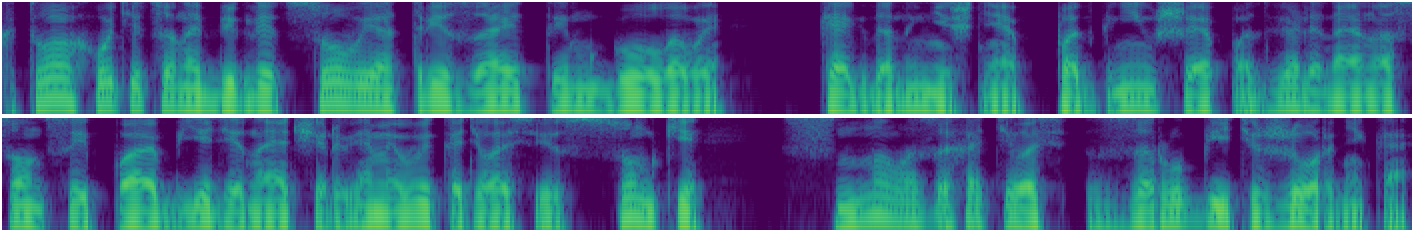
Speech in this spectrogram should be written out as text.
кто охотится на беглецов и отрезает им головы. Когда нынешняя подгнившая, подвяленная на солнце и пообъеденная червями выкатилась из сумки, снова захотелось зарубить жорника.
